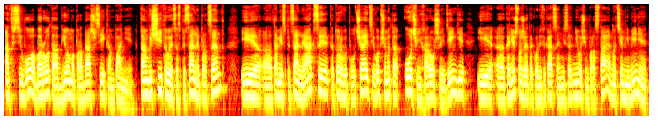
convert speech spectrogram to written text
от всего оборота объема продаж всей компании. Там высчитывается специальный процент, и э, там есть специальные акции, которые вы получаете. В общем, это очень хорошие деньги, и, э, конечно же, эта квалификация не, не очень простая, но, тем не менее,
